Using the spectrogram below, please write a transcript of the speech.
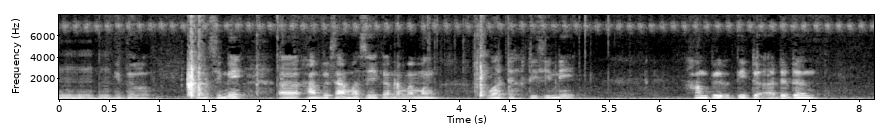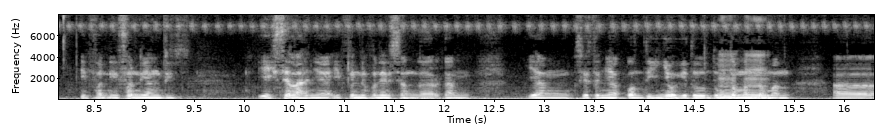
Hmm, hmm. gitu loh. Dan sini eh, hampir sama sih karena memang wadah di sini hampir tidak ada dan event-event yang di ya istilahnya event-event yang diselenggarakan yang sistemnya continue gitu untuk teman-teman eh,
